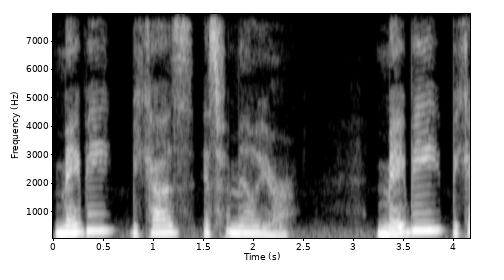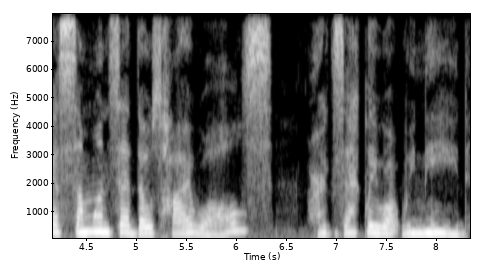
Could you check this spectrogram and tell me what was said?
Maybe because it's familiar. Maybe because someone said those high walls are exactly what we need.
